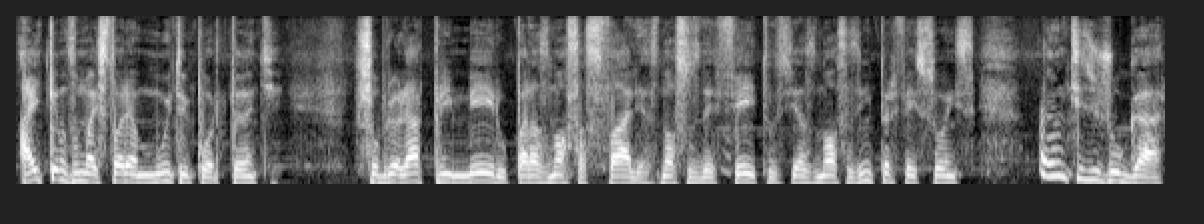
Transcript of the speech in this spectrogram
Aí temos uma história muito importante sobre olhar primeiro para as nossas falhas, nossos defeitos e as nossas imperfeições antes de julgar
